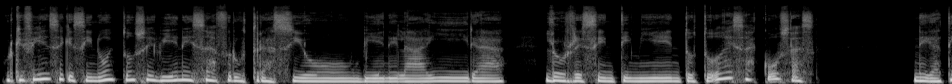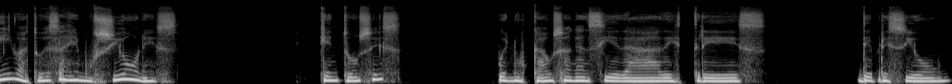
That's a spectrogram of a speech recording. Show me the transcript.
Porque fíjense que si no, entonces viene esa frustración, viene la ira, los resentimientos, todas esas cosas negativas, todas esas emociones que entonces pues nos causan ansiedad, estrés, depresión,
